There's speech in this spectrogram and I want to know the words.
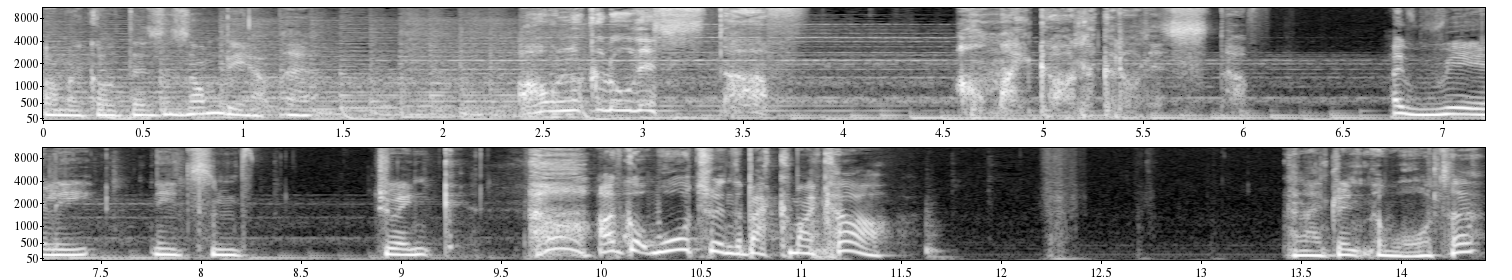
Oh my god, there's a zombie out there. Oh, look at all this stuff. Oh my god, look at all this stuff. I really need some drink. I've got water in the back of my car. I drink the water?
